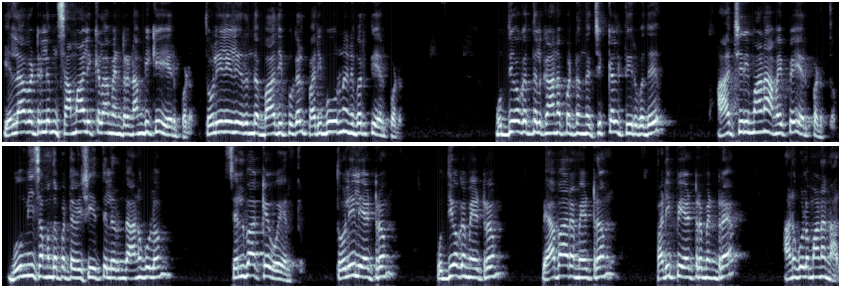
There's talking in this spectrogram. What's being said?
எல்லாவற்றிலும் சமாளிக்கலாம் என்ற நம்பிக்கை ஏற்படும். தொழிலில் இருந்த பாதிப்புகள் பரிபூர்ண நிவர்த்தி ஏற்படும். உத்தியோகத்தில் காணப்பட்ட இந்த சிக்கல் தீர்வது ஆச்சரியமான அமைப்பை ஏற்படுத்தும். பூமி சம்பந்தப்பட்ட விஷயத்தில் இருந்த அனுகூலம் செல்வாக்கை உயர்த்தும். தொழில் ஏற்றம் உத்தியோகம் ஏற்றம் வியாபாரம் ஏற்றம் படிப்பு ஏற்றம் என்ற அனுகூலமான நாள்.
